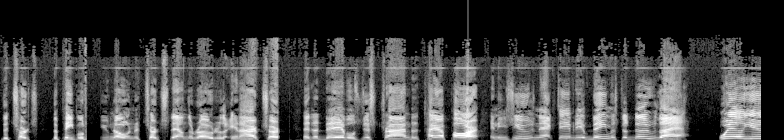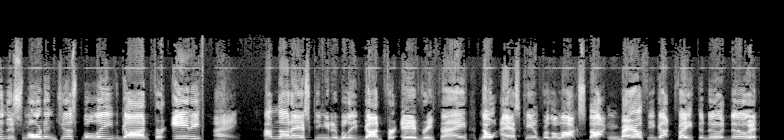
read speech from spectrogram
the church, the people you know in the church down the road or in our church, that the devil's just trying to tear apart, and he's using the activity of demons to do that. Will you this morning just believe God for anything? I'm not asking you to believe God for everything. Don't ask Him for the lock, stock, and barrel. If you got faith to do it, do it.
